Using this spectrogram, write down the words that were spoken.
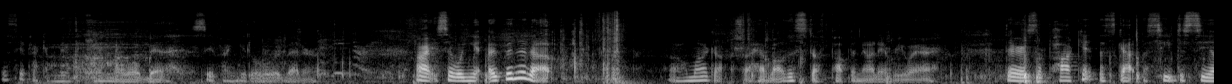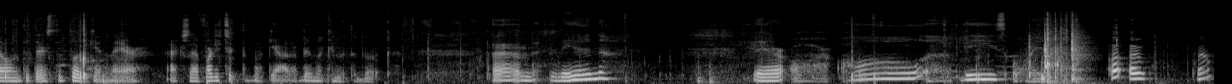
Let's see if I can move the camera a little bit. See if I can get a little bit better. All right, so when you open it up, oh my gosh, I have all this stuff popping out everywhere. There's a pocket that's got the seed to seal, and there's the book in there. Actually, I've already took the book out. I've been looking at the book. Um, then there are all of these oils. Uh-oh. Well,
